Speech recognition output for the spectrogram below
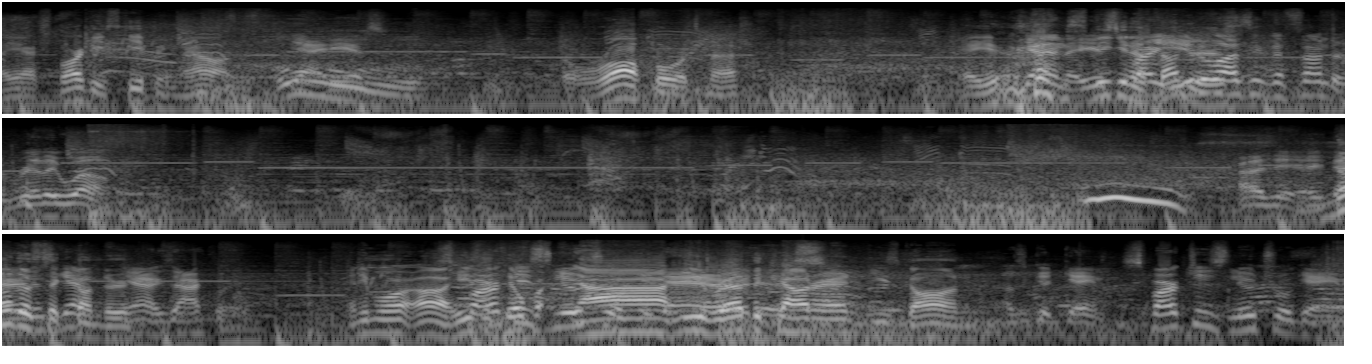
Oh yeah, Sparky's keeping him out. Ooh, Yeah, he is. The raw forward smash. Yeah, you're Again, he's speaking of utilizing the thunder really well. Uh, Another sick again. thunder. Yeah, exactly. Any more? Uh, he's a Sparky's kill. neutral. Yeah, he read the is. counter and he's gone. That was a good game. Sparky's neutral game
